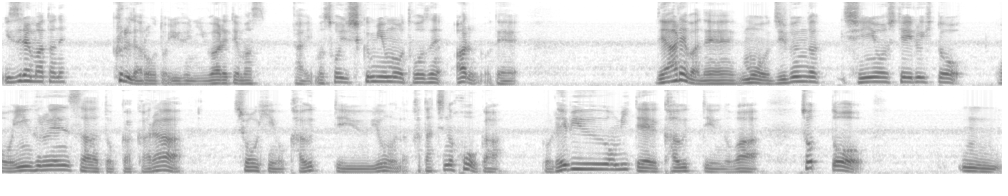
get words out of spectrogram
いずれまたね、来るだろうというふうに言われてます。はい。まあ、そういう仕組みも当然あるので、であればね、もう自分が信用している人、インフルエンサーとかから商品を買うっていうような形の方が、レビューを見て買うっていうのは、ちょっと、うん、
